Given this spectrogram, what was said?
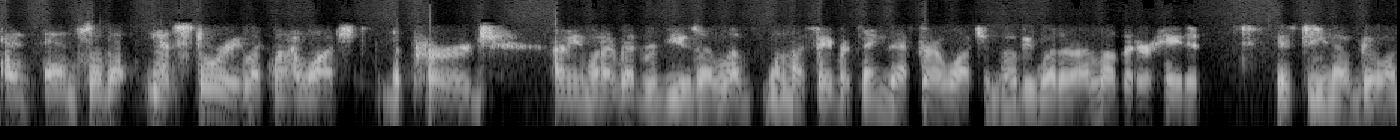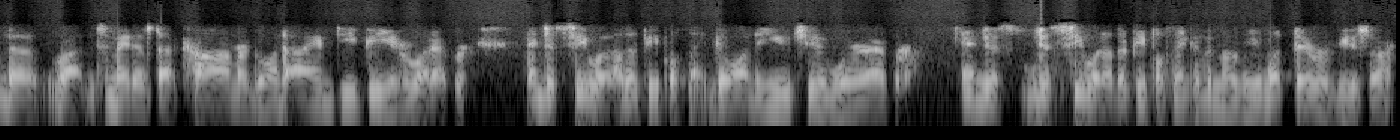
and, and so that that story, like when I watched The Purge, I mean, when I read reviews, I love one of my favorite things after I watch a movie, whether I love it or hate it, is to you know go into RottenTomatoes.com or go into IMDb or whatever, and just see what other people think. Go onto YouTube, wherever, and just just see what other people think of the movie and what their reviews are.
